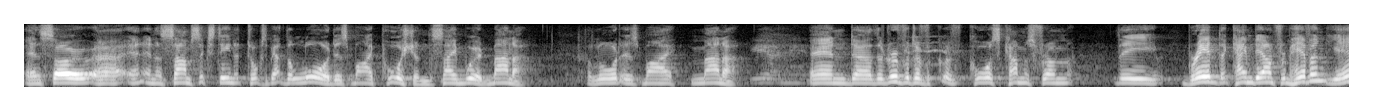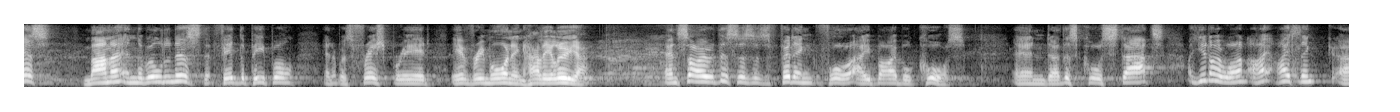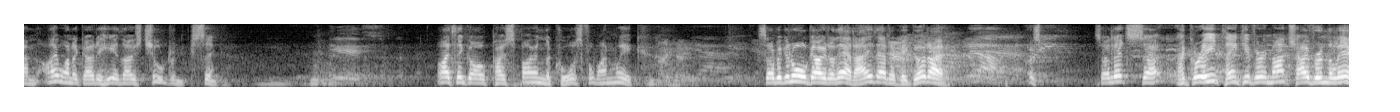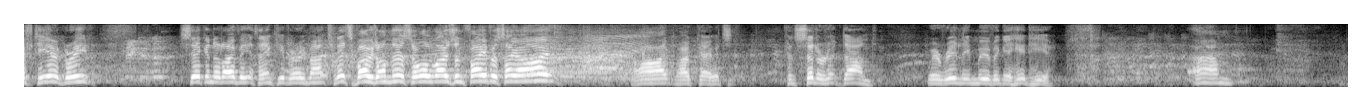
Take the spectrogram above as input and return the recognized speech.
And so, uh, and, and, in Psalm 16, it talks about the Lord is my portion, the same word, mana. The Lord is my mana. Yeah, and uh, the derivative, of course, comes from the bread that came down from heaven, yes, manna in the wilderness that fed the people, and it was fresh bread every morning. Hallelujah. And so this is fitting for a Bible course. And uh, this course starts. You know what? I, I think um, I want to go to hear those children sing. Yes. I think I'll postpone the course for one week. Okay. So we can all go to that, eh? That'd be good, eh? Yeah. So let's, uh, agreed, thank you very much. Over in the left here, agreed. Seconded over here, thank you very much. Let's vote on this. All those in favour say aye. Aye, okay, let's consider it done. We're really moving ahead here. Um,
